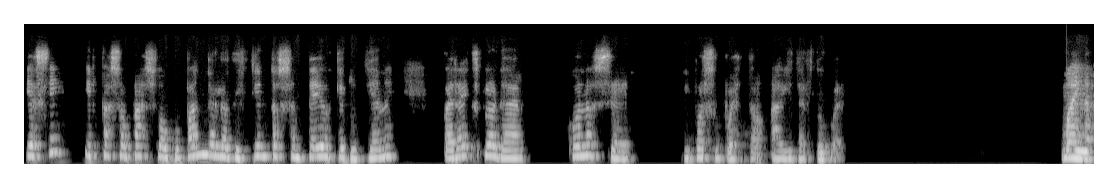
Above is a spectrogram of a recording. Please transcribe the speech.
Y así ir paso a paso ocupando los distintos sentidos que tú tienes para explorar, conocer y por supuesto habitar tu cuerpo. Bueno,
